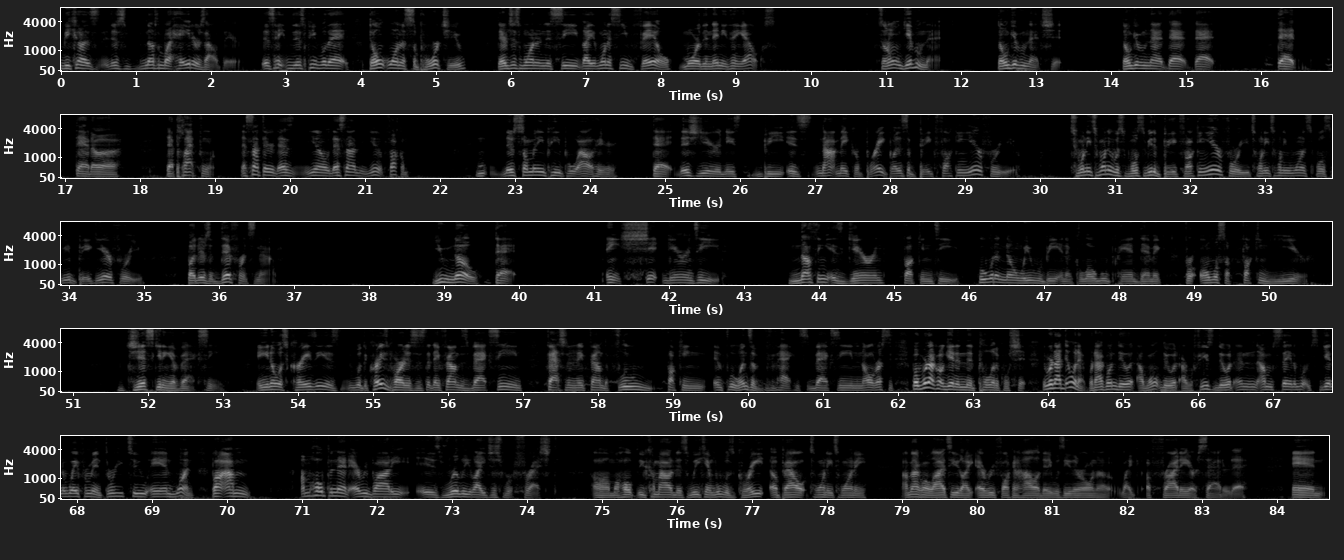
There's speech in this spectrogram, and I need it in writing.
Because there's nothing but haters out there. There's there's people that don't want to support you. They're just wanting to see like want to see you fail more than anything else so don't give them that. Don't give them that shit. Don't give them that that that that that uh that platform. That's not their. That's you know. That's not you know. Fuck them. There's so many people out here that this year needs to be is not make or break, but it's a big fucking year for you. 2020 was supposed to be the big fucking year for you. 2021 is supposed to be a big year for you. But there's a difference now. You know that ain't shit guaranteed. Nothing is guaranteed. Who would have known we would be in a global pandemic for almost a fucking year? Just getting a vaccine. And you know what's crazy is what the crazy part is is that they found this vaccine faster than they found the flu fucking influenza vac- vaccine and all the rest of it. But we're not going to get into political shit. We're not doing it. We're not going to do it. I won't do it. I refuse to do it. And I'm staying getting away from it in three, two, and one. But I'm I'm hoping that everybody is really like just refreshed. Um, I hope you come out of this weekend. What was great about 2020, I'm not gonna lie to you, like every fucking holiday was either on a like a Friday or Saturday. And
